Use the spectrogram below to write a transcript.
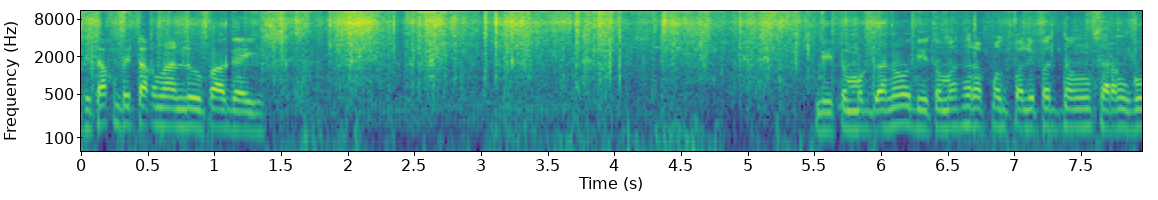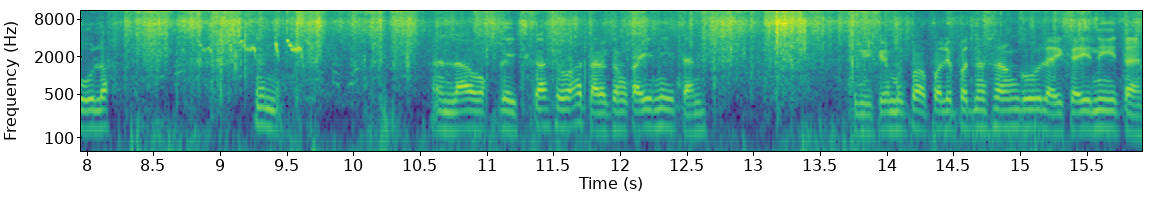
Bitak-bitak ang lupa, guys. Dito mag ano, dito masarap magpalipad ng saranggula. Yan. oh. Ang lawak guys, kaso ah, talagang kainitan. Hindi kayo magpapalipad ng saranggulay, kainitan.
